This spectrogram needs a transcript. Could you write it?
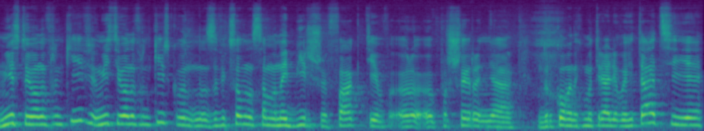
місто Івано-Франківськ, в місті Івано-Франківську зафіксовано саме найбільше фактів е, поширення друкованих матеріалів агітації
